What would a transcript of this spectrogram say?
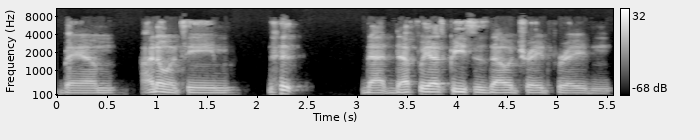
Bam, I know a team that definitely has pieces that would trade for Ayton.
